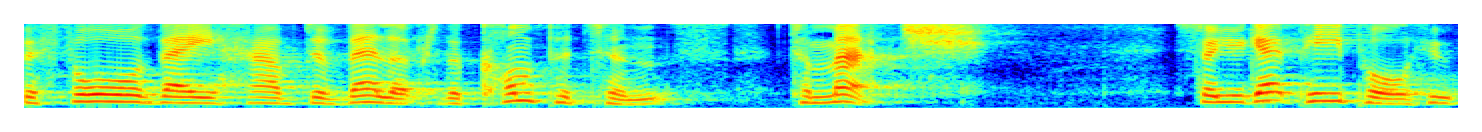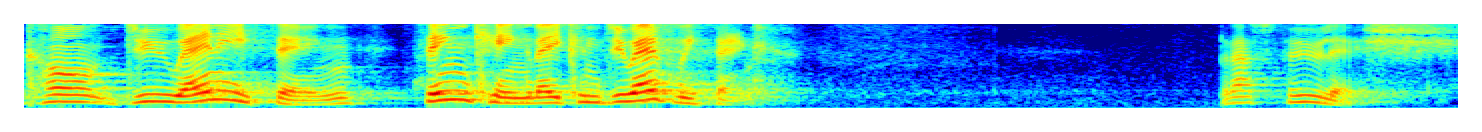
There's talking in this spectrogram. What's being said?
before they have developed the competence to match. So you get people who can't do anything thinking they can do everything. But that's foolish.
